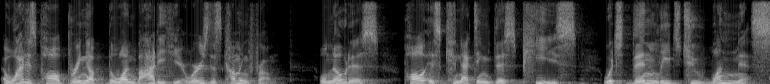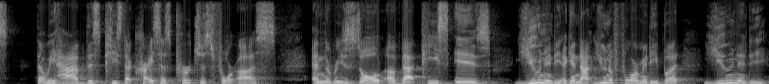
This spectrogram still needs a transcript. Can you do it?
And why does Paul bring up the one body here? Where is this coming from? Well, notice Paul is connecting this peace which then leads to oneness. That we have this peace that Christ has purchased for us, and the result of that peace is unity. Again, not uniformity, but unity.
